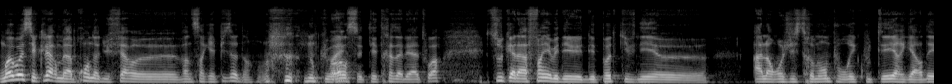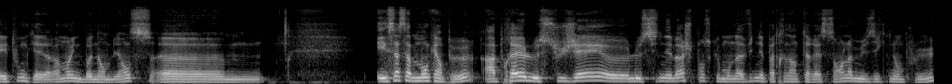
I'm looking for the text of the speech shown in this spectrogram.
hein. Ouais, ouais, c'est clair, mais après on a dû faire, heu, 25 épisodes, hein. Donc Ouais. c'était très aléatoire. Surtout qu'à la fin, il y avait des des potes qui venaient, heu, à l'enregistrement pour écouter, regarder et tout, donc il y avait vraiment une bonne ambiance. Et ça, ça me manque un peu. Après le sujet, heu, le cinéma, je pense que mon avis n'est pas très intéressant, la musique non plus.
